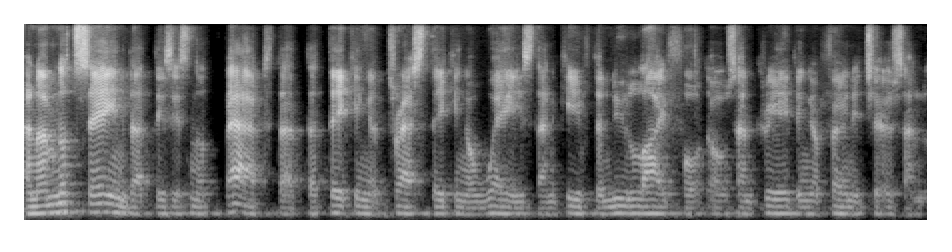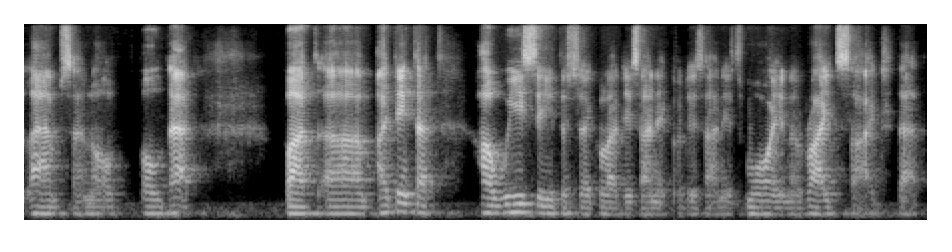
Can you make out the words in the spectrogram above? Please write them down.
And I'm not saying that this is not bad, that, that taking a trash, taking a waste and give the new life for those and creating a furnitures and lamps and all, all that. But um, I think that how we see the circular design, eco design, it's more in the right side that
